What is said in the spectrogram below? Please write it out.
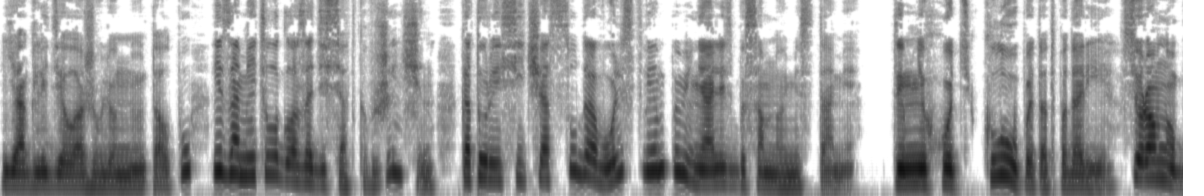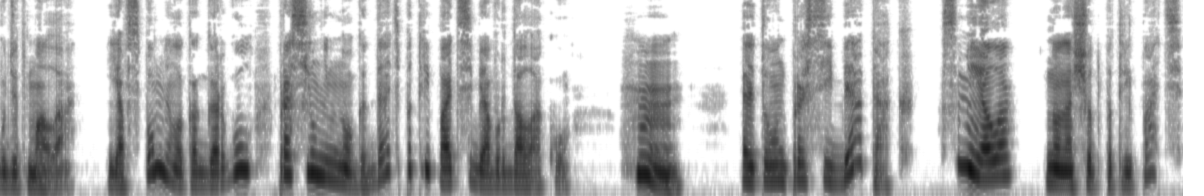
Я оглядела оживленную толпу и заметила глаза десятков женщин, которые сейчас с удовольствием поменялись бы со мной местами. «Ты мне хоть клуб этот подари, все равно будет мало». Я вспомнила, как Горгул просил немного дать потрепать себя в урдалаку. «Хм, это он про себя так? Смело. Но насчет потрепать,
